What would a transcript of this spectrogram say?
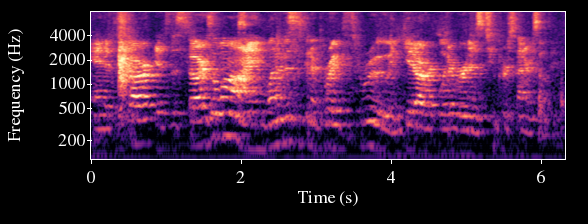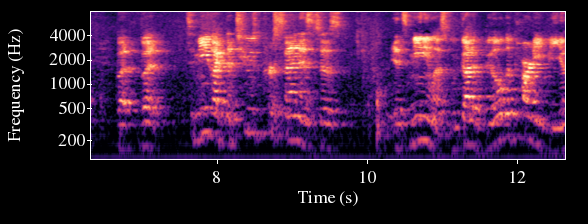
And if the star, if the stars align, one of us is going to break through and get our whatever it is, two percent or something. But but to me, like the two percent is just it's meaningless. We've got to build a party be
